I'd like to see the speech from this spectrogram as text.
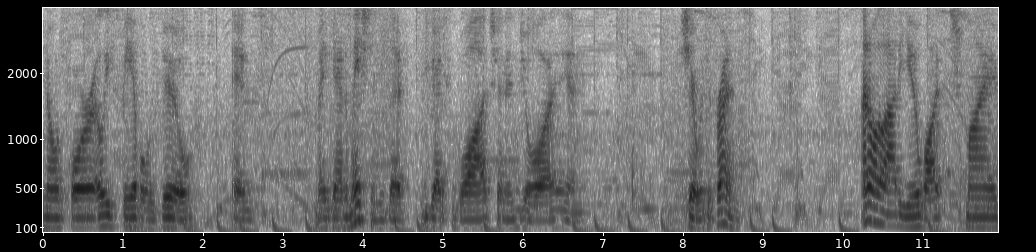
known for, or at least be able to do, is make animations that you guys can watch and enjoy and share with your friends. I know a lot of you watch my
